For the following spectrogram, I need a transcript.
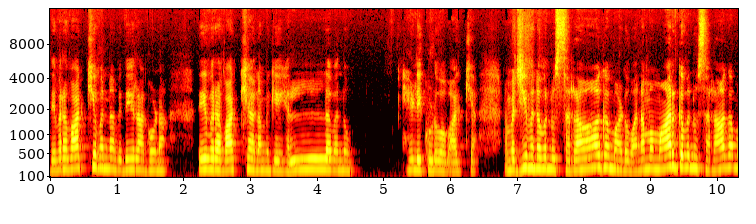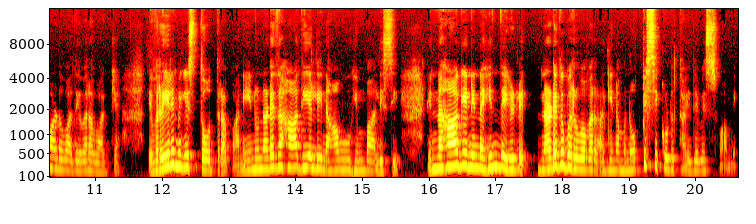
ದೇವರ ವಾಕ್ಯವನ್ನು ವಿಧೇಯರಾಗೋಣ. ದೇವರ ವಾಕ್ಯ ನಮಗೆ ಎಲ್ಲವನ್ನು ಹೇಳಿಕೊಡುವ ವಾಕ್ಯ, ನಮ್ಮ ಜೀವನವನ್ನು ಸರಾಗ ಮಾಡುವ, ನಮ್ಮ ಮಾರ್ಗವನ್ನು ಸರಾಗ ಮಾಡುವ ದೇವರ ವಾಕ್ಯ. ದೇವರೇ, ನಿಮಗೆ ಸ್ತೋತ್ರಪ್ಪ. ನೀನು ನಡೆದ ಹಾದಿಯಲ್ಲಿ ನಾವು ಹಿಂಬಾಲಿಸಿ, ನಿನ್ನ ಹಾಗೆ ನಿನ್ನ ಹಿಂದೆ ಹಿಡಿ ನಡೆದು ಬರುವವರಾಗಿ ನಮ್ಮನ್ನು ಒಪ್ಪಿಸಿಕೊಡುತ್ತಾ ಇದ್ದೇವೆ ಸ್ವಾಮಿ.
